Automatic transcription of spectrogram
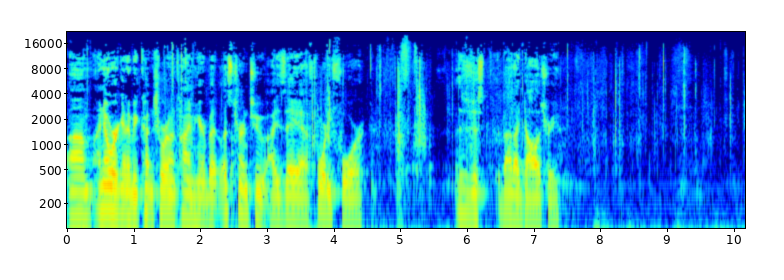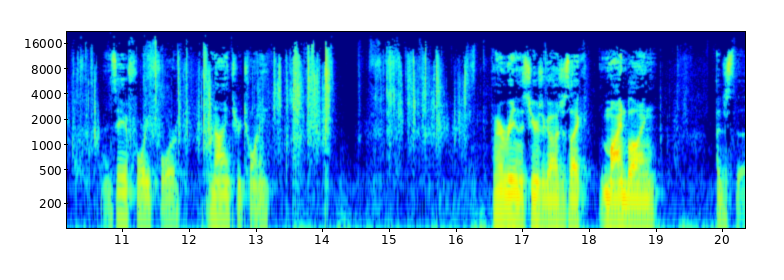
um, I know we're going to be cutting short on time here, but let's turn to Isaiah 44. This is just about idolatry. Isaiah 44, 9 through 20. I remember reading this years ago. I was just like mind blowing. I just, uh,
